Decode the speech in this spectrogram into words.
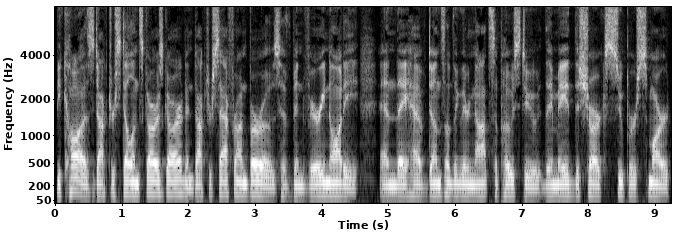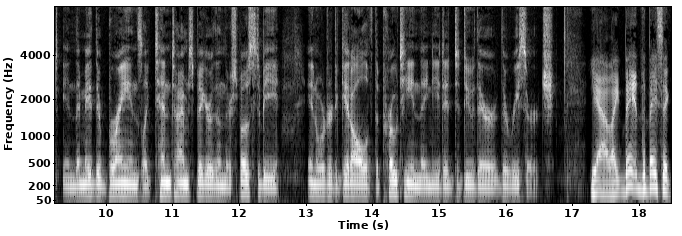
because Dr. Stellan Skarsgård and Dr. Saffron Burrows have been very naughty and they have done something they're not supposed to. They made the sharks super smart and they made their brains like 10 times bigger than they're supposed to be in order to get all of the protein they needed to do their their research. Yeah, like ba- the basic,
